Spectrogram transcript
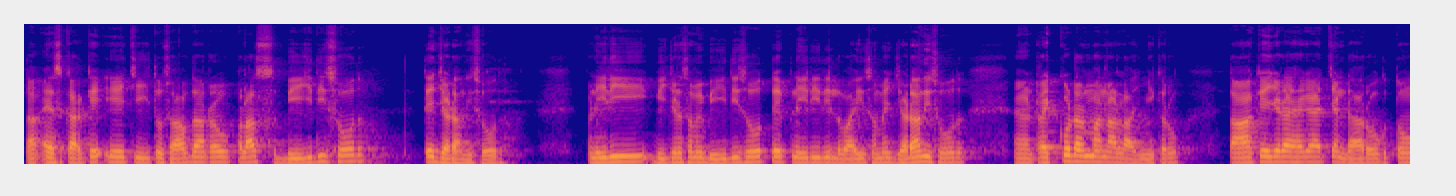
ਤਾਂ ਇਸ ਕਰਕੇ ਇਹ ਚੀਜ਼ ਤੋਂ ਸਾਵਧਾਨ ਰਹੋ, ਪਲੱਸ ਬੀਜ ਦੀ ਸੋਧ। ਅਤੇ ਜੜ੍ਹਾਂ ਦੀ ਸੋਧ। ਪਨੀਰੀ ਬੀਜਣ ਸਮੇਂ ਬੀਜ ਦੀ ਸੋਧ ਅਤੇ ਪਨੀਰੀ ਦੀ ਲਵਾਈ ਸਮੇਂ ਜੜ੍ਹਾਂ ਦੀ ਸੋਧ ਅ, ਟ੍ਰਾਈਕੋਡਰਮਾ ਨਾਲ ਲਾਜ਼ਮੀ ਕਰੋ ਤਾਂ ਕਿ ਜਿਹੜਾ ਹੈਗਾ ਝੰਡਾ ਰੋਗ ਤੋਂ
